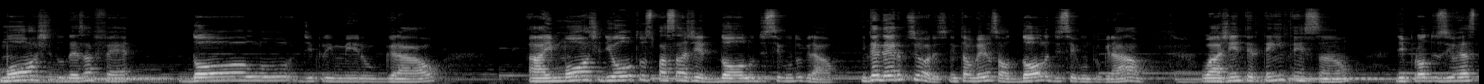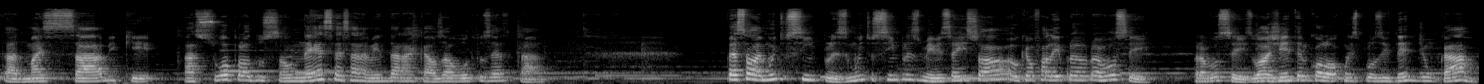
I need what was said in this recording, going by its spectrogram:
Morte do desafeto, dolo de primeiro grau, aí morte de outros passageiros, dolo de segundo grau. Entenderam, senhores? Então veja só, dolo de segundo grau, o agente ele tem intenção de produzir o resultado, mas sabe que a sua produção necessariamente dará causa a outros resultados. Pessoal, é muito simples, muito simples mesmo. Isso aí só é o que eu falei para você, para vocês. O agente ele coloca um explosivo dentro de um carro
